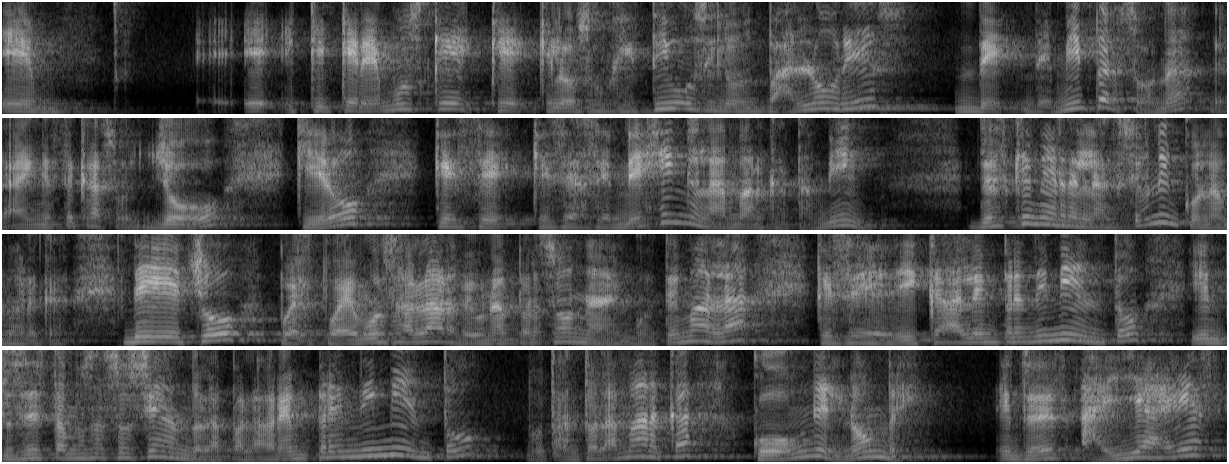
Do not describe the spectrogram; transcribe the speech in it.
em, eh, eh, que queremos que, que, los objetivos y los valores de, de, mi persona, en este caso yo, quiero que se, que se asemejen a la marca también. Entonces que me relacionen con la marca. De hecho, pues podemos hablar de una persona en Guatemala que se dedica al emprendimiento y entonces estamos asociando la palabra emprendimiento, no tanto la marca, con el nombre. Entonces ahí ya es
